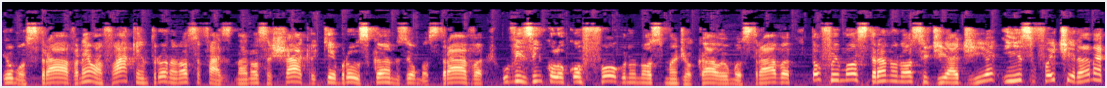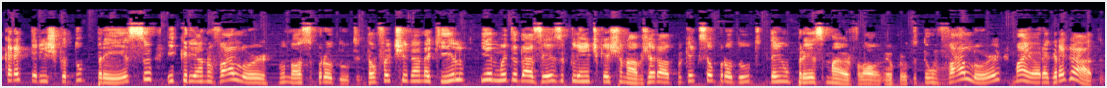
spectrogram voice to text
eu mostrava, né? Uma vaca entrou na nossa fase, na nossa chácara quebrou os canos, eu mostrava. O vizinho colocou fogo no nosso mandiocal, eu mostrava. Então fui mostrando o nosso dia a dia e isso foi tirando a característica do preço e criando valor no nosso produto. Então foi tirando aquilo e muitas das vezes o cliente questionava, Geraldo, por que, que seu produto tem um preço maior? Eu falava, oh, meu produto tem um valor maior agregado.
